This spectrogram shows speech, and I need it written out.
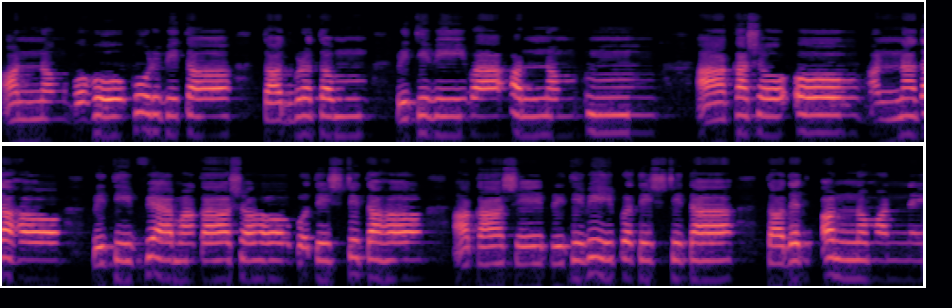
অন্নং বহু কুর্বিত তদ্ব্রতম পৃথিবী বা অন্নম উম, আকাশ ও অন্নদः পৃথিব্যামাকাশः প্রতিষ্ঠিতः আকাশে পৃথিবী প্রতিষ্ঠিতা তদেত অন্নমন্যে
